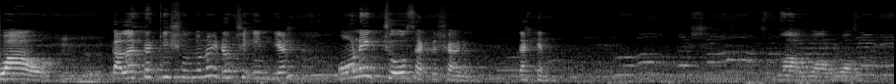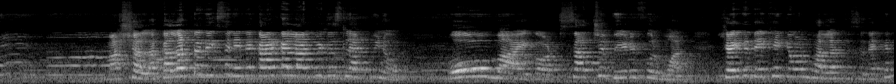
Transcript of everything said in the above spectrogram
ওয়াও কালারটা কি সুন্দর না? এটা হচ্ছে ইন্ডিয়ান অনেক চোস একটা শাড়ি। দেখেন। Wow wow wow. মাশাআল্লাহ, কালারটা দেখছেন, এটা কার কার লাগবে? Just let me know oh my God such a beautiful one শাড়িটা দেখে কেমন ভালো লাগতেছে, দেখেন।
